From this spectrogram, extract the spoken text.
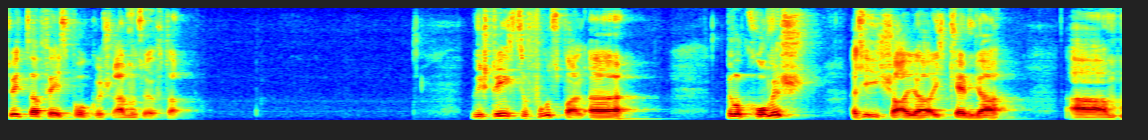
Twitter, Facebook, wir schreiben uns öfter. Wie stehe ich zu Fußball? Äh, bisschen komisch. Also ich schaue ja, ich kenne ja ähm,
